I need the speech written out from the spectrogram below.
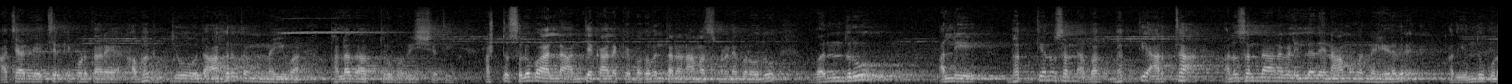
ಆಚಾರ್ಯರು ಎಚ್ಚರಿಕೆ ಕೊಡ್ತಾರೆ, ಅಭಕ್ತ್ಯೋ ದಾಹೃತನ್ನೈವ ನೈವ ಫಲದಾತೃ ಭವಿಷ್ಯತಿ. ಅಷ್ಟು ಸುಲಭ ಅಲ್ಲ, ಅಂತ್ಯಕಾಲಕ್ಕೆ ಭಗವಂತನ ನಾಮಸ್ಮರಣೆ ಬರೋದು. ಬಂದರೂ ಅಲ್ಲಿ ಭಕ್ತಿ ಅನುಸಂಧ ಭಕ್ತಿ ಅರ್ಥ ಅನುಸಂಧಾನಗಳಿಲ್ಲದೆ ನಾಮವನ್ನು ಹೇಳಿದರೆ ಅದು ಎಂದೂ ಕೂಡ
